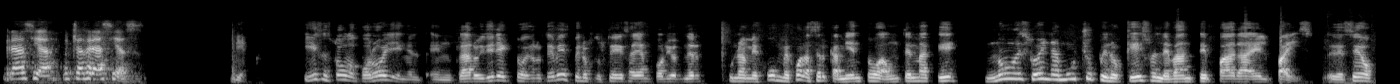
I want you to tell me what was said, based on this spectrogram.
Gracias, muchas gracias. Bien. Y eso es todo por hoy en, el, en Claro y Directo en RTV. Espero que ustedes hayan podido tener un mejor, mejor acercamiento a un tema que no suena mucho, pero que es relevante para el país. Les deseo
